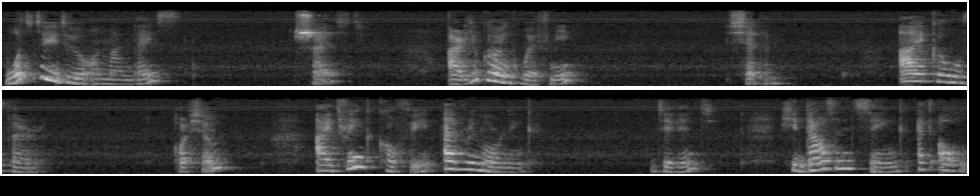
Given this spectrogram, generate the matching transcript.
What do you do on Mondays? 6. Are you going with me? 7. I go there. 8. I drink coffee every morning. 9. He doesn't sing at all.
